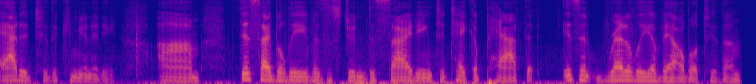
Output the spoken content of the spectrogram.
added to the community. Um, this, I believe, is a student deciding to take a path that isn't readily available to them,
